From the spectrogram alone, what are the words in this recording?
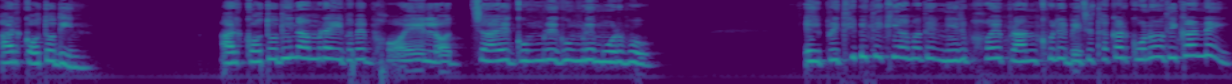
আর কতদিন? আর কতদিন আমরা এইভাবে ভয়ে, লজ্জায় গুমড়ে গুমড়ে মরব? এই পৃথিবীতে কি আমাদের নির্ভয়ে প্রাণ খুলে বেঁচে থাকার কোনো অধিকার নেই?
